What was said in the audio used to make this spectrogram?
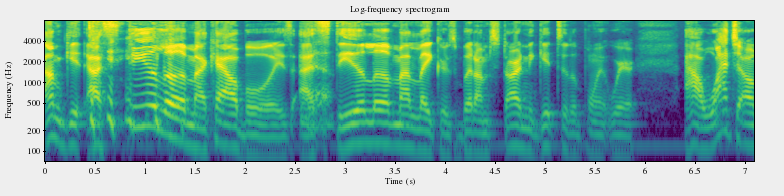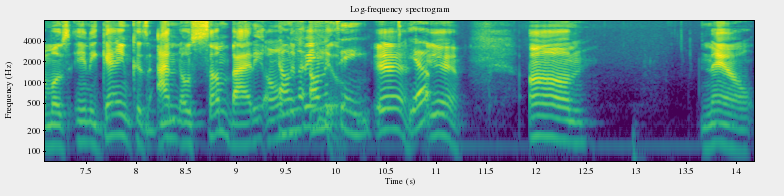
I'm get I still love my Cowboys. I still love my Lakers, but I'm starting to get to the point where I watch almost any game because I know somebody on, On the the- field. on the team. Yeah, Yep. yeah. Um, now,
